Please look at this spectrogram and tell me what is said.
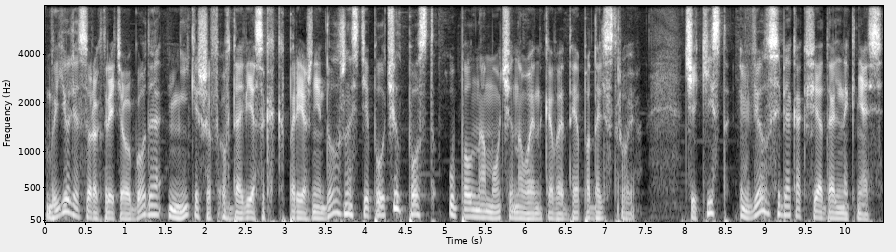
В июле 43 года Никишев в довесок к прежней должности получил пост уполномоченного НКВД по Дальстрою. Чекист вел себя как феодальный князь.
